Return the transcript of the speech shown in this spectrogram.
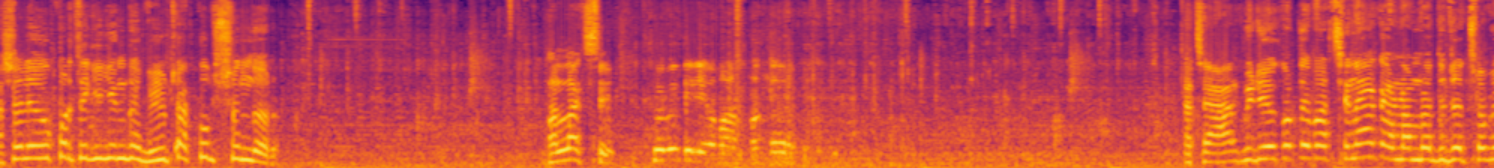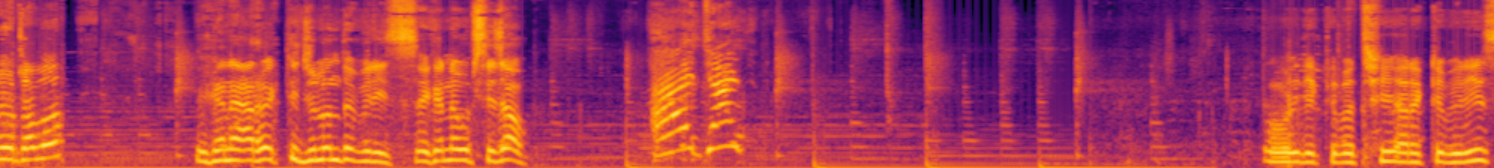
আসলে উপর থেকে কিন্তু ভিউটা খুব সুন্দর। ভালো লাগছে? আচ্ছা আর ভিডিও করতে পারছি না কারণ আমরা দুটো ছবি উঠাবো। এখানে আরও একটি ঝুলন্ত ব্রিজ। এখানে উঠছে যাও। ওই দেখতে পাচ্ছি আর একটি ব্রিজ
